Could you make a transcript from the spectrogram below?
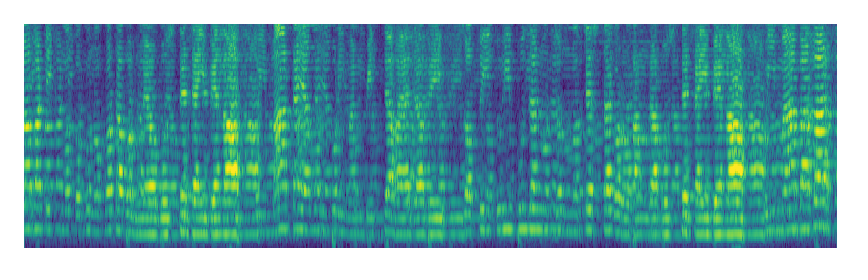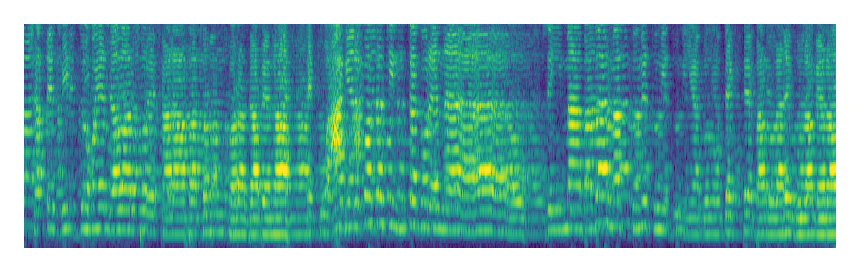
বাবা ঠিক মতো কোনো কথা বললেও বুঝতে চাইবে না। ওই মাটা এমন পরিমাণ বৃদ্ধা হয়ে যাবে, যতই তুমি বুঝানোর জন্য চেষ্টা করো, বান্দা বুঝতে চাইবে না। ওই মা বাবার সাথে বৃদ্ধ হয়ে যাওয়ার পরে খারাপ আচরণ করা যাবে না। একটু আগের কথা চিন্তা করে নাও সেই মা বাবার মাধ্যমে তুমি দুনিয়া গুলো দেখতে পারলারে গোলামেরা।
